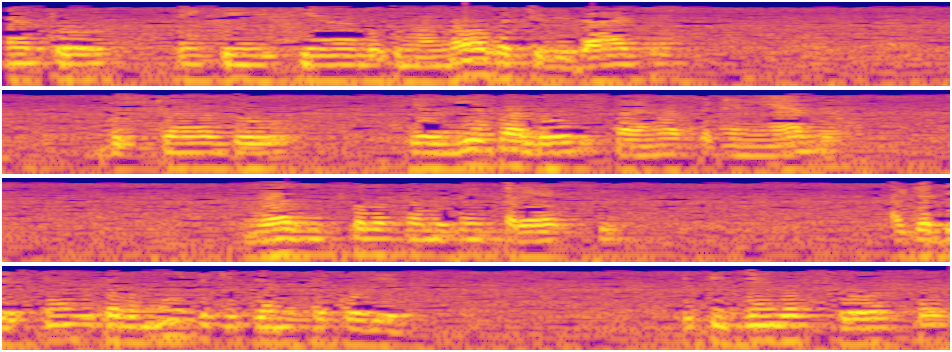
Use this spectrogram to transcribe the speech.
em que iniciamos uma nova atividade, buscando reunir valores para a nossa caminhada, nós nos colocamos em prece, agradecendo pelo muito que temos recolhido e pedindo as forças,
